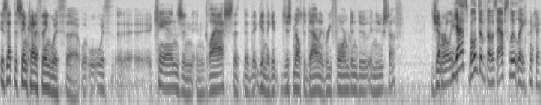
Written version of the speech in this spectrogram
Is that the same kind of thing with uh, with uh, cans and, and glass that, that, that, again they get just melted down and reformed into, into new stuff? Generally. Yes, both of those, absolutely. Okay.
